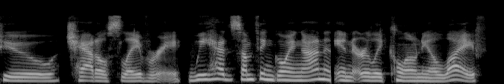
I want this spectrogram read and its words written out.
to chattel slavery, we had something going on in early colonial life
